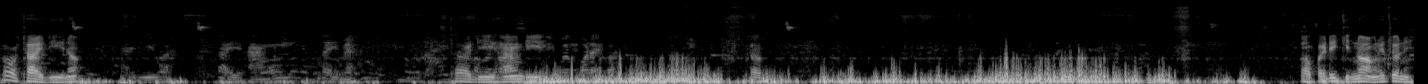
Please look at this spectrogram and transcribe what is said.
โอ้ท่ายดีเนาะไอ้ดีว่าใส่หางมันได้ไหมท่ายดีหางดีเบิ่งว่าได้ปะครับ เอาไปได้กินน่องนี่ตัวนี้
